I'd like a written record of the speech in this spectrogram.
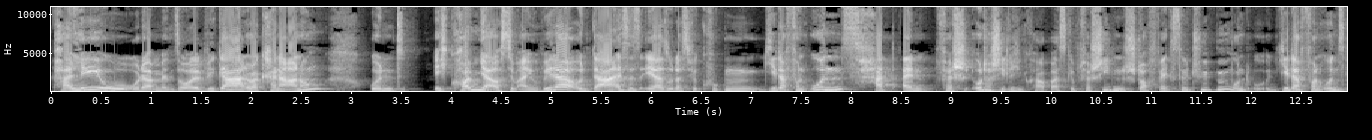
Paleo oder man soll vegan oder keine Ahnung. Und ich komme ja aus dem Ayurveda und da ist es eher so, dass wir gucken, jeder von uns hat einen unterschiedlichen Körper. Es gibt verschiedene Stoffwechseltypen und jeder von uns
